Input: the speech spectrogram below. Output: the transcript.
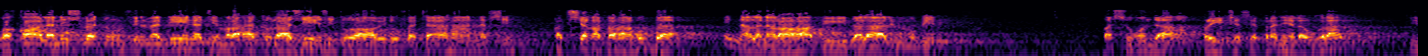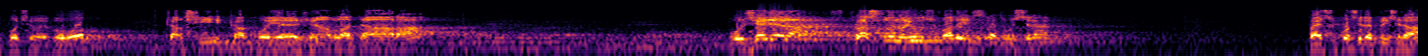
وقال نسبة في المدينة امرأة العزيز تراود فتاها عن نفسه قد شغفها هبا إنا لنراها في دلال مبين pa su onda priče se prenijele u grad i počeo je govor čarši kako je žena vladara poželjela strastveno Jusuf alaihi sallatu wasalam pa su počele priče da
